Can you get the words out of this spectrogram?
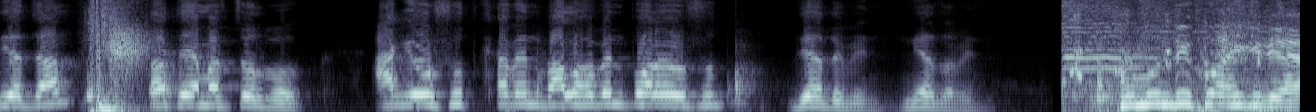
দিয়ে যান। তাতে আমার চলবো। আগে ওষুধ খাবেন, ভালো হবেন, পরে ওষুধ দিয়ে দেবেন, নিয়ে যাবেন। হুমুন্দি কয় গিরা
